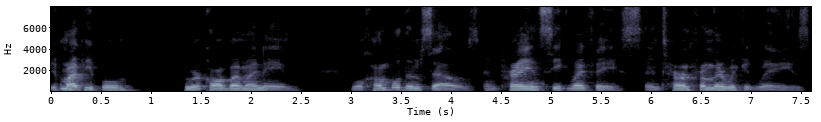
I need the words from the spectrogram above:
if my people, who are called by my name, will humble themselves and pray and seek my face and turn from their wicked ways,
